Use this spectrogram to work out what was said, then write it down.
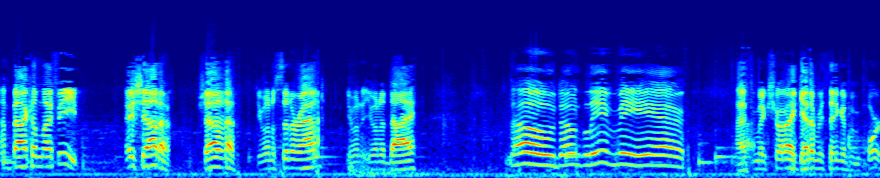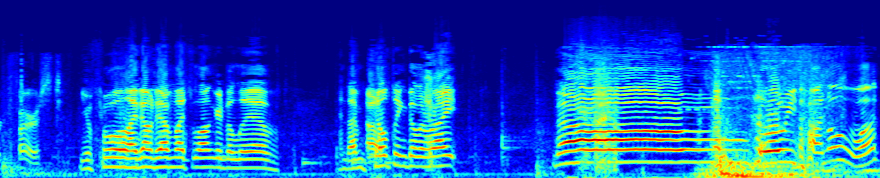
I'm back on my feet. Hey Shadow, Shadow, you want to sit around? You want you want to die? No, don't leave me here! I have to make sure I get everything of importance first. You fool, I don't have much longer to live. And I'm Oh. tilting to the right. No! Glowy tunnel? What?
